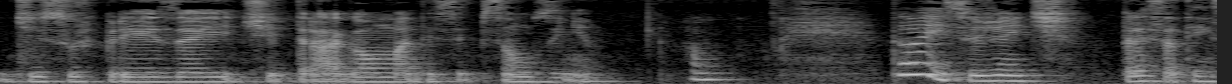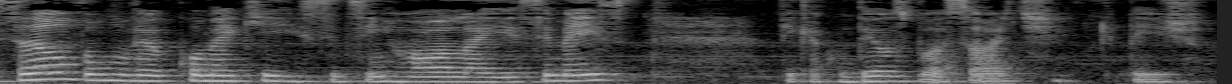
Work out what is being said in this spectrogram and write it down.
de surpresa e te traga uma decepçãozinha. Tá então é isso, gente. Presta atenção, vamos ver como é que se desenrola aí esse mês. Fica com Deus, boa sorte. Beijo.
